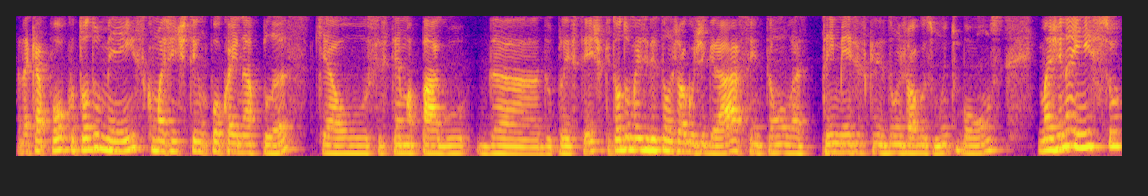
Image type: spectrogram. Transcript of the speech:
Daqui a pouco, todo mês, como a gente tem um pouco aí na Plus, que é o sistema pago da, do PlayStation, que todo mês eles dão jogos de graça, então tem meses que eles dão jogos muito bons. Imagina isso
